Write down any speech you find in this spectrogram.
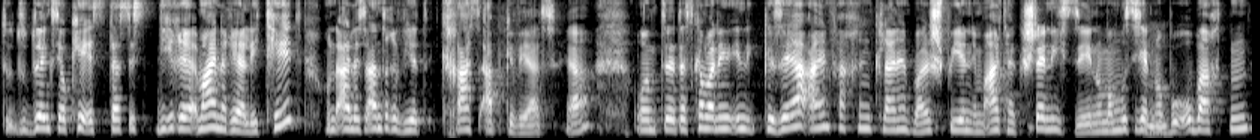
du, du denkst ja, okay, es, das ist die, meine Realität und alles andere wird krass abgewehrt. Ja? Und äh, das kann man in, in sehr einfachen kleinen Beispielen im Alltag ständig sehen und man muss sich halt nur beobachten.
